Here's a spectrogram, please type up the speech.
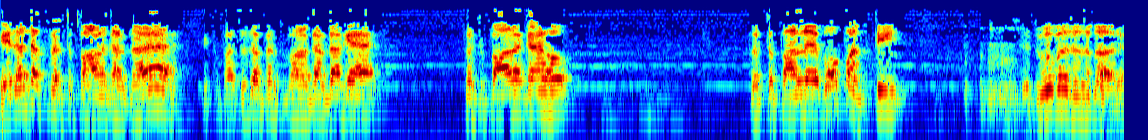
ਇਹਦਾ ਤਾਂ ਪ੍ਰਤਪਾਲ ਕਰਦਾ ਹੈ। ਇੱਕ ਪਾਸੇ ਦਾ ਪ੍ਰਤਪਾਲ ਕਰਦਾ ਕਿਹਾ ਹੈ? ਪ੍ਰਤਪਾਲ ਕਹੋ ਪ੍ਰਤਪਾਲੇ ਬਹੁ ਭੰਤੀ ਤੇ ਦੂਏ ਪਾਸੇ ਸੰਘਾਰ ਹੈ।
